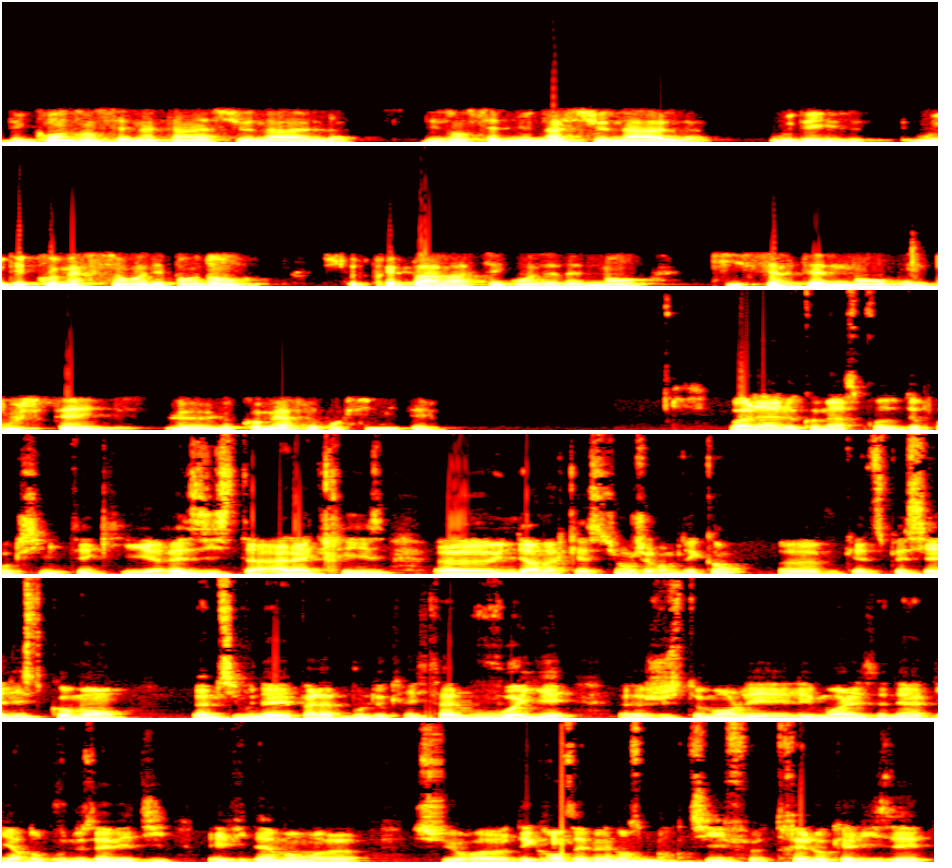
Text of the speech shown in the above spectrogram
des grandes enseignes internationales, des enseignes nationales ou des, ou des commerçants indépendants, se préparent à ces grands événements qui certainement vont booster le, commerce de proximité. Voilà, le commerce de proximité qui résiste à la crise. Euh, une dernière question, Jérôme Descamps, euh, vous qui êtes spécialiste, comment même si vous n'avez pas la boule de cristal, vous voyez euh, justement les, mois, les années à venir? Donc vous nous avez dit évidemment sur des grands événements sportifs très localisés,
